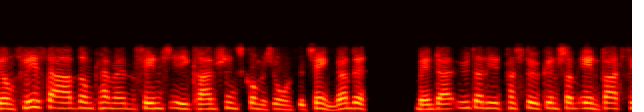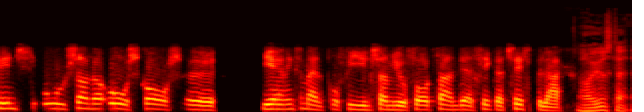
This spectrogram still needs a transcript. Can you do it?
de fleste af dem kan man finde i Grænsningskommissionens betænkende, men der er yderligere et par stykker, som enbart findes i Olsson og Åsgaards øh, gerningsmandsprofil, som jo fortfarande er sekretessbelagt. Ja, oh, just det.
